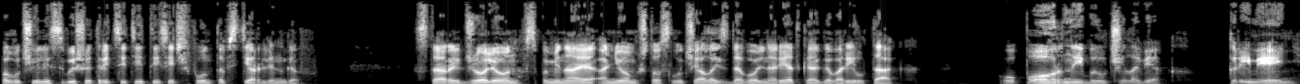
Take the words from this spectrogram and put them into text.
получили свыше 30 тысяч фунтов стерлингов. Старый Джолион, вспоминая о нем, что случалось довольно редко, говорил так. «Упорный был человек, кремень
